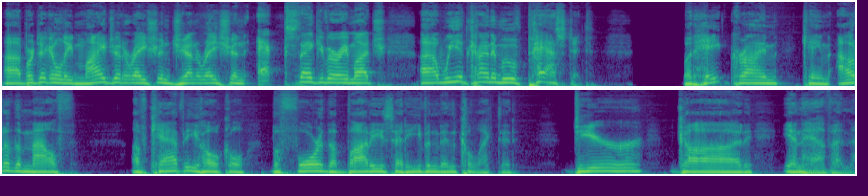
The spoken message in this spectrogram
Uh, particularly my generation, Generation X. Thank you very much. Uh, we had kind of moved past it, but hate crime came out of the mouth of Kathy Hochul before the bodies had even been collected. Dear God in heaven.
